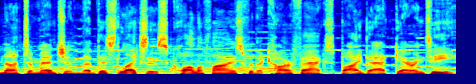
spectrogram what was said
Not to mention that this Lexus qualifies for the Carfax buyback guarantee.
